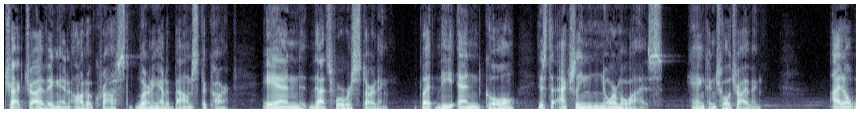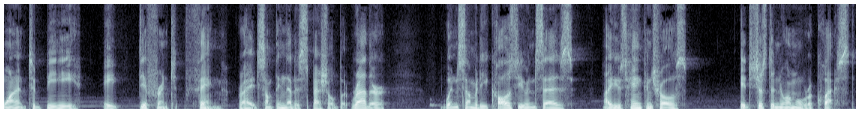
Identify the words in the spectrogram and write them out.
track driving and autocross, learning how to balance the car. And that's where we're starting. But the end goal is to actually normalize hand control driving. I don't want it to be a different thing, right? Something that is special, but rather when somebody calls you and says, I use hand controls, it's just a normal request.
